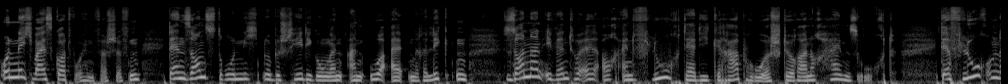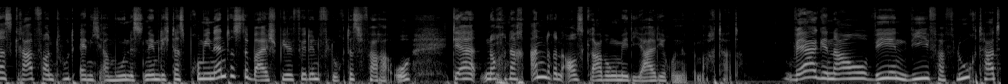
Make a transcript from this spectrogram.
und nicht weiß Gott wohin verschiffen, denn sonst drohen nicht nur Beschädigungen an uralten Relikten, sondern eventuell auch ein Fluch, der die Grabruhestörer noch heimsucht. Der Fluch um das Grab von Tutanchamun ist nämlich das prominenteste Beispiel für den Fluch des Pharao, der noch nach anderen Ausgrabungen medial die Runde gemacht hat. Wer genau wen wie verflucht hat,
